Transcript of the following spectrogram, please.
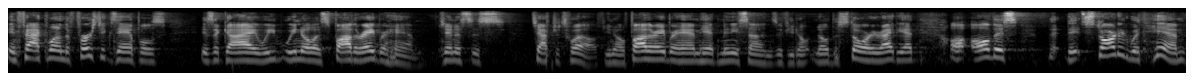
In fact, one of the first examples is a guy we, we know as Father Abraham, Genesis chapter 12. You know, Father Abraham, he had many sons, if you don't know the story, right? He had all, all this, it started with him,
